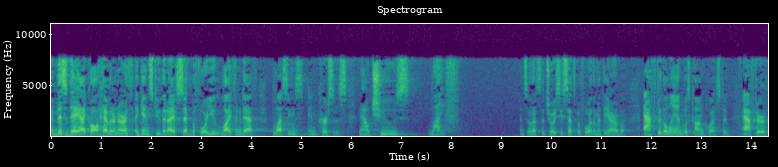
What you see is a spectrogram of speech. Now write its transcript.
And this day I call heaven and earth against you, that I have set before you life and death, blessings and curses. Now choose life. And so that's the choice he sets before them at the Arabah. After the land was conquested, after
